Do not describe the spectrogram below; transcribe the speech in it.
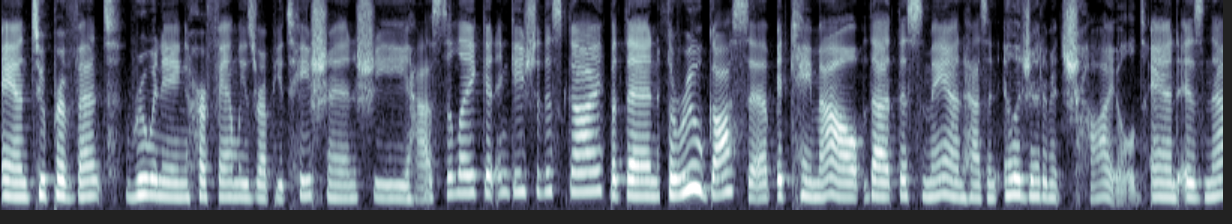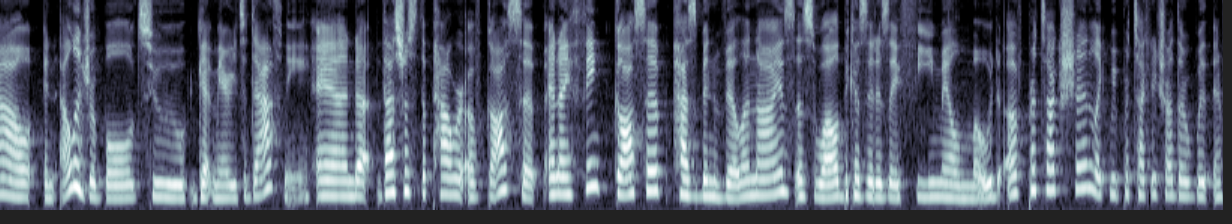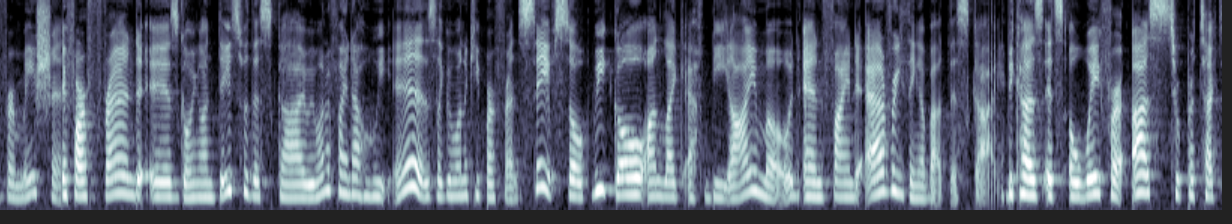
And to prevent ruining her family's reputation, she has to like get engaged to this guy. But then through gossip, it came out that this man has an illegitimate child and is now ineligible to get married to Daphne. And that's just the power of gossip. And I think gossip has been villainized as well because it is a female mode of protection. Like we protect each other with information. If our friend is going on dates with this guy, we want to find out who he is. Like we want to keep our friends safe. So we go on like FBI mode and find everything about this guy because it's a way for us to protect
